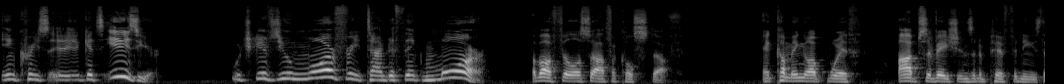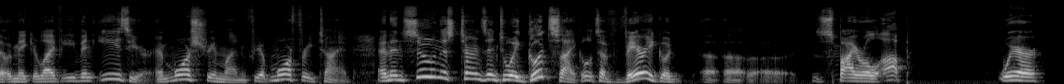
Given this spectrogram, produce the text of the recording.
increase, it gets easier, which gives you more free time to think more about philosophical stuff and coming up with observations and epiphanies that would make your life even easier and more streamlined and free up more free time. And then soon this turns into a good cycle. It's a very good uh, uh, uh spiral up where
